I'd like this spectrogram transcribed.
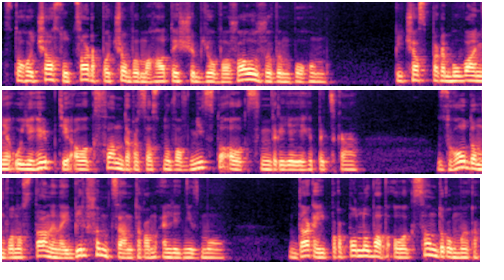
З того часу цар почав вимагати, щоб його вважали живим богом. Під час перебування у Єгипті Олександр заснував місто Олександрія Єгипетська. Згодом воно стане найбільшим центром елінізму. Дарій пропонував Олександру мир.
